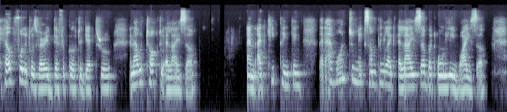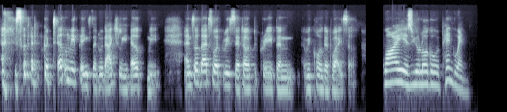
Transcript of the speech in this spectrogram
helpful, it was very difficult to get through. And I would talk to Eliza. And I'd keep thinking that I want to make something like Eliza, but only wiser, so that it could tell me things that would actually help me. And so that's what we set out to create, and we called it Wysa. Why is your logo a penguin?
